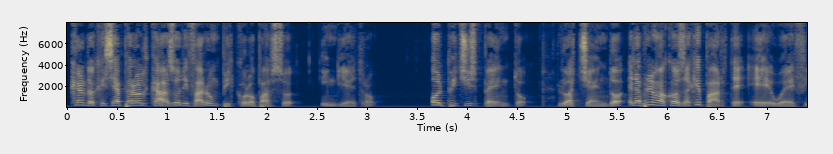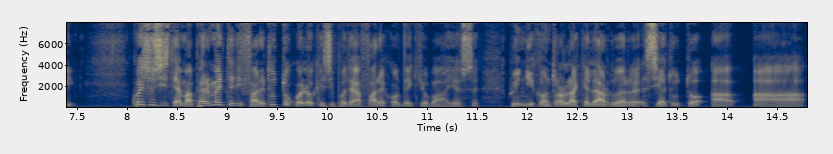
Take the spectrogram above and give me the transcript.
Credo che sia però il caso di fare un piccolo passo indietro. Ho il PC spento, lo accendo e la prima cosa che parte è UEFI. Questo sistema permette di fare tutto quello che si poteva fare col vecchio BIOS, quindi controlla che l'hardware sia tutto a, a,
